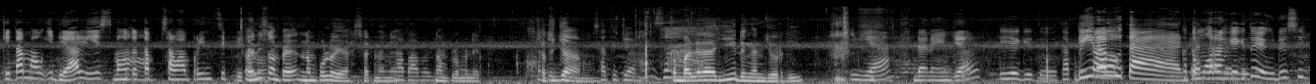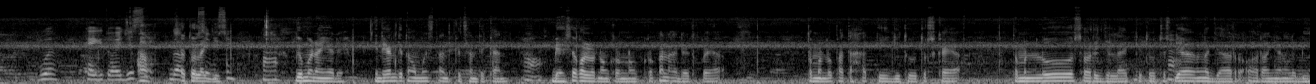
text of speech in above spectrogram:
kita mau idealis, mau Ah. tetap sama prinsip gitu. Ah, ini sampai 60 ya segmennya Nggak apa-apa. 60 menit satu jam satu jam kembali lagi dengan Jordi Iya, dan Angel. Iya gitu. Tapi di kalau rambutan. ketemu orang kayak gitu ya udah sih. Gue kayak gitu aja sih. Ah, nggak satu lagi. Ah, gue mau nanya deh. Ini kan kita ngomong tentang kecantikan. Ah. biasa kalau nongkrong nongkrong kan ada tuh kayak temen lu patah hati gitu. Terus kayak temen lu sorry jelek gitu. Terus dia ngejar orang yang lebih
